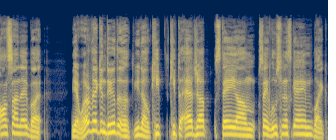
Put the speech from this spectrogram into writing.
on Sunday. But yeah, whatever they can do to you know keep keep the edge up, stay um stay loose in this game, like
